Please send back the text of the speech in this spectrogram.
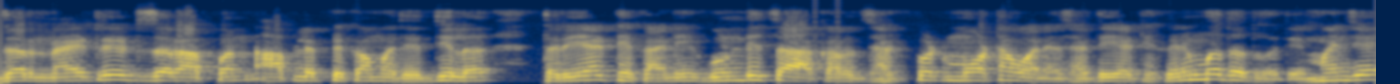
जर नायट्रेट जर आपण आपल्या पिकामध्ये दिलं तर या ठिकाणी गुंडीचा आकार झटपट मोठा होण्यासाठी या ठिकाणी मदत होते. म्हणजे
